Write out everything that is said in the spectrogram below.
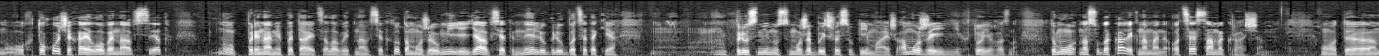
Ну, хто хоче, хай ловить на офсет. Ну, принаймні питається ловити на офсет. Хто там може вміє, я офсети не люблю, бо це таке. плюс-мінус, може бути, щось упіймаєш, а може і ні, хто його знає. Тому на судака, як на мене, оце саме краще. От, е,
